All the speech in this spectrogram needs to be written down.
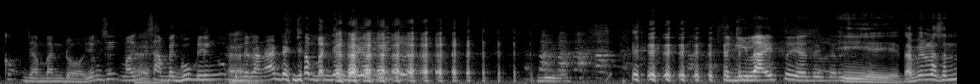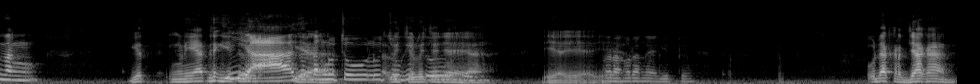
kok jamban doyong sih maksudnya Eh. sampai googling kok Eh. beneran ada jamban yang doyong itu gila segila itu ya Twitter Iya, iya. Tapi lo seneng gitu, ngeliatnya gitu. Iya, seneng lucu-lucu gitu. Lucu-lucunya ya. Iya, iya, iya. orang-orang kayak gitu Udah kerja kan,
